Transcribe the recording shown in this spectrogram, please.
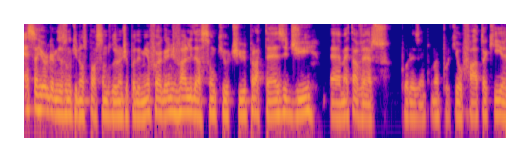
essa reorganização que nós passamos durante a pandemia foi a grande validação que eu tive para a tese de é, metaverso. por exemplo, né? Porque o fato é que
